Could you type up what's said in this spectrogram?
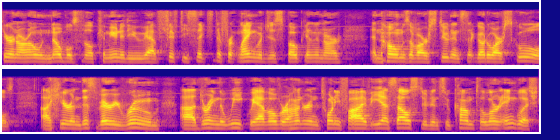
Here in our own Noblesville community, we have 56 different languages spoken in our in the homes of our students that go to our schools. Uh, here in this very room, uh, during the week, we have over 125 ESL students who come to learn English.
